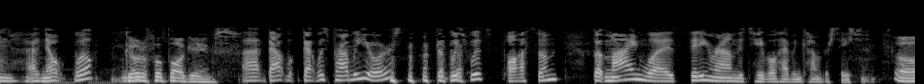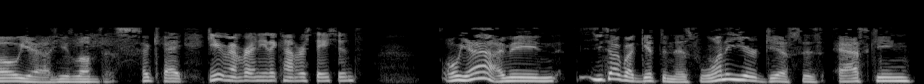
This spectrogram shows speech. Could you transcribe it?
Mm, uh, no, well, Go to football games. uh, that that was probably yours, which was awesome. But mine was sitting around the table having conversation. Oh yeah, you love this. Okay, do you remember any of the conversations? Oh yeah, I mean, you talk about giftedness. One of your gifts is asking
